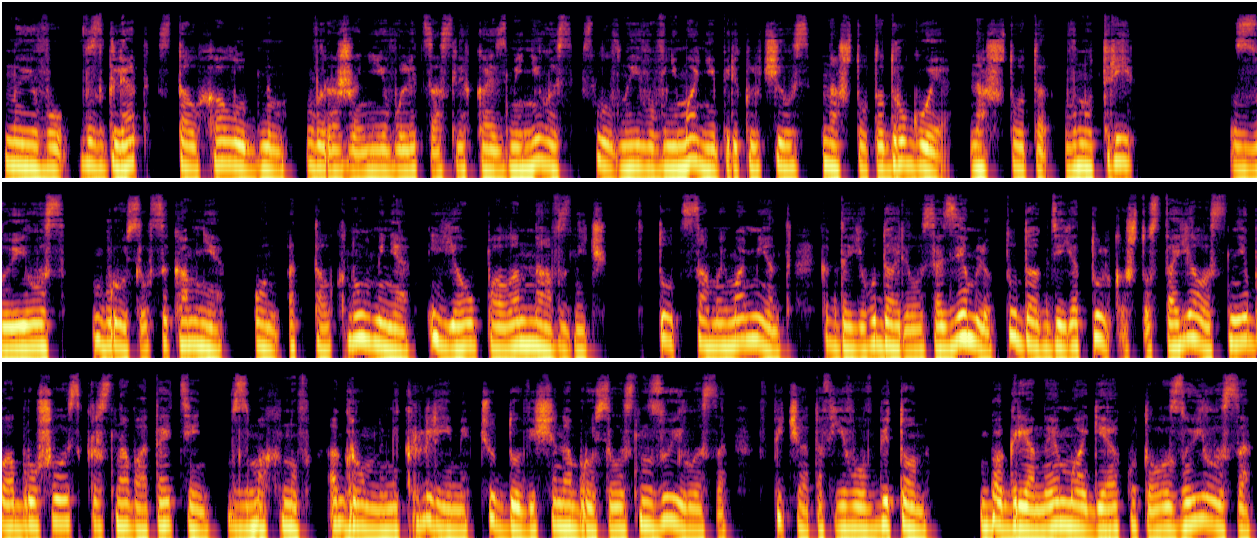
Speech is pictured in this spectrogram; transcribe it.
но его взгляд стал холодным. Выражение его лица слегка изменилось, словно его внимание переключилось на что-то другое, на что-то внутри. Зуилос бросился ко мне. Он оттолкнул меня, и я упала навзничь. В тот самый момент, когда я ударилась о землю, туда, где я только что стояла, с неба обрушилась красноватая тень. Взмахнув огромными крыльями, чудовище набросилось на Зуилоса, впечатав его в бетон. Багряная магия окутала Зуилоса,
